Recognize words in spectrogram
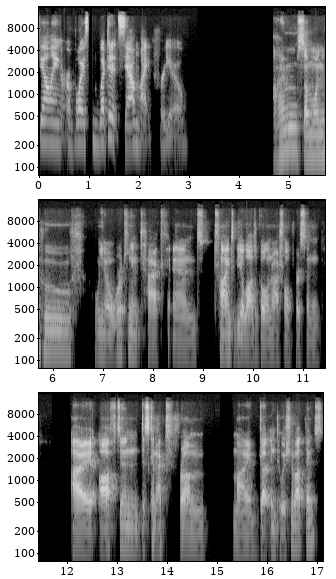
feeling or voice, what did it sound like for you? I'm someone who, you know, working in tech and trying to be a logical and rational person, I often disconnect from my gut intuition about things.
